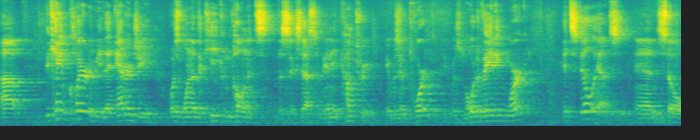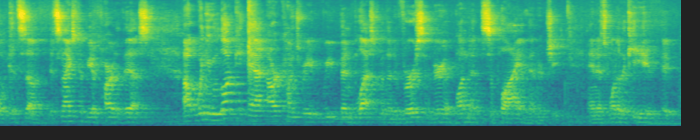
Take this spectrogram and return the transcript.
uh, became clear to me that energy was one of the key components of the success of any country. It was important, it was motivating work, it still is. And so it's, uh, it's nice to be a part of this. Uh, when you look at our country, we've been blessed with a diverse and very abundant supply of energy. And it's one of the key uh,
